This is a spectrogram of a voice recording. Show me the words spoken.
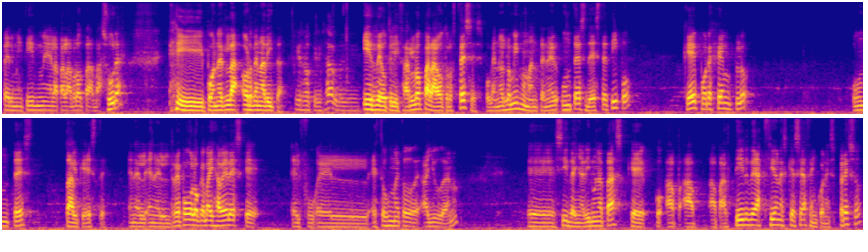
permitidme la palabrota, basura y ponerla ordenadita Y reutilizarlo. y- reutilizarlo para otros testes, porque no es lo mismo mantener un test de este tipo que, por ejemplo, un test tal que este. En el, en el repo lo que vais a ver es que el, fu- el- esto es un método de ayuda, ¿no? Eh, sí, de añadir una task que co- a, a- a partir de acciones que se hacen con Expresso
